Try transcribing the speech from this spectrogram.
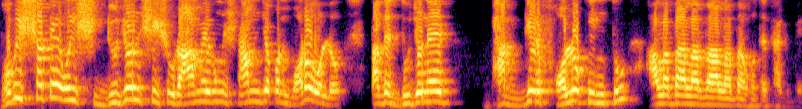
ভবিষ্যতে ওই দুজন শিশু, রাম এবং শ্যাম যখন বড় হলো, তাদের দুজনের ভাগ্যের ফলও কিন্তু আলাদা আলাদা আলাদা হতে থাকবে।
